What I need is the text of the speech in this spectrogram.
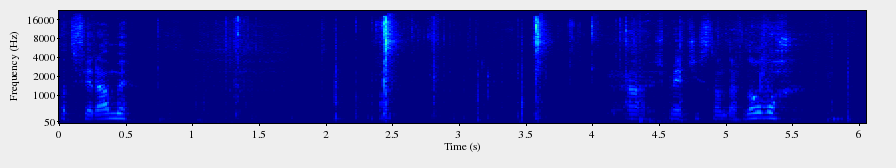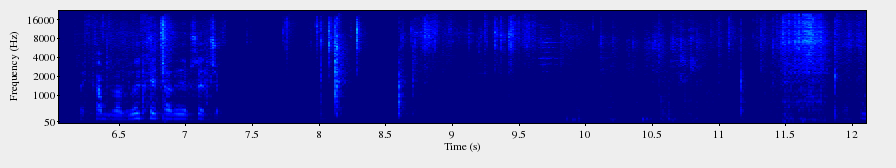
Otwieramy. A, śmieci standardowo. Te kable odmychy, tam nie. Jestem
